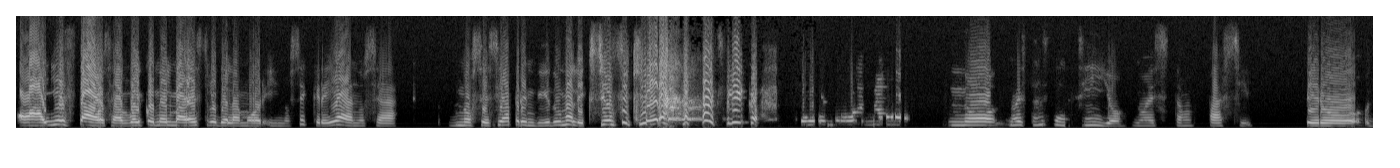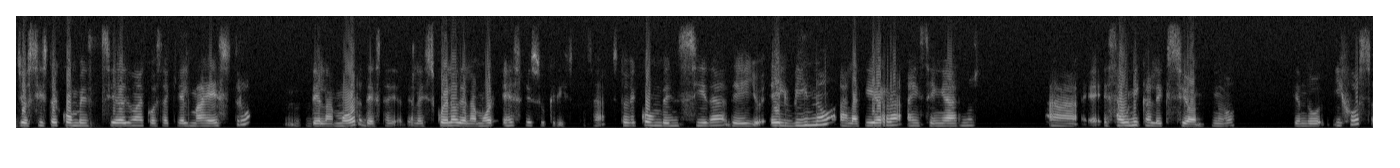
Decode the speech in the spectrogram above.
ahí está, o sea, voy con el maestro del amor y no se crean, o sea, no sé si he aprendido una lección siquiera, explico, no, no, no, no es tan sencillo, no es tan fácil, pero yo sí estoy convencida de una cosa, que el maestro del amor, de, esta, de la escuela del amor, es Jesucristo, o sea, estoy convencida de ello, Él vino a la tierra a enseñarnos esa única lección, ¿no? Siendo hijos,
